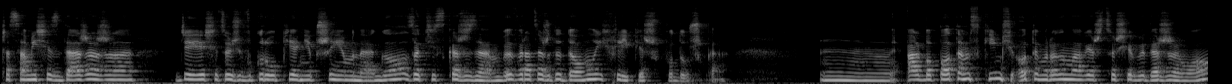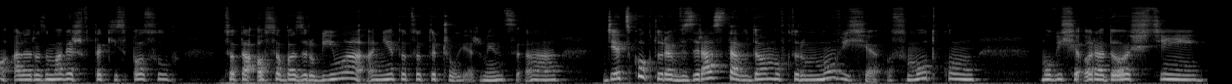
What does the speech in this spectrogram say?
Czasami się zdarza, że dzieje się coś w grupie nieprzyjemnego, zaciskasz zęby, wracasz do domu i chlipiesz w poduszkę. Mm, albo potem z kimś o tym rozmawiasz, co się wydarzyło, ale rozmawiasz w taki sposób, co ta osoba zrobiła, a nie to, co ty czujesz. Więc e, dziecko, które wzrasta w domu, w którym mówi się o smutku, mówi się o radości,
